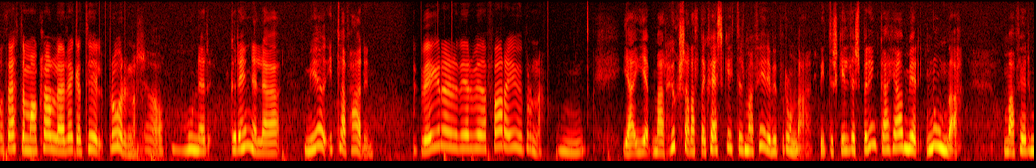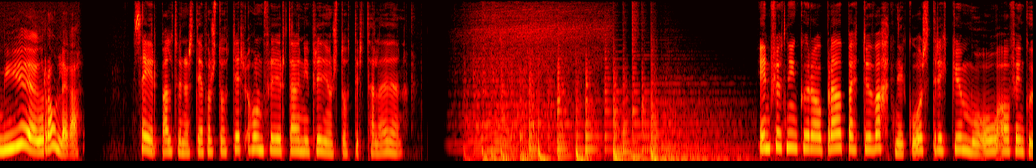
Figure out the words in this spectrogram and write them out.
Og þetta má klálega reyka til brúarinnar? Já, hún er greinilega mjög illa farin. Vegar eru þér við að fara yfir brúna? Mm, já, ég, maður hugsa alltaf hver skiptir sem maður fyrir við brúna. Býtu skildi springa hjá mér núna og maður fyrir mjög rálega. Segir Baldvina Stefánsdóttir, Hólmfríður Dagni Fríðjónsdóttir talaði við hana. Innflutningur á bræðbættu vatni, góðstrykkjum og óáfengu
